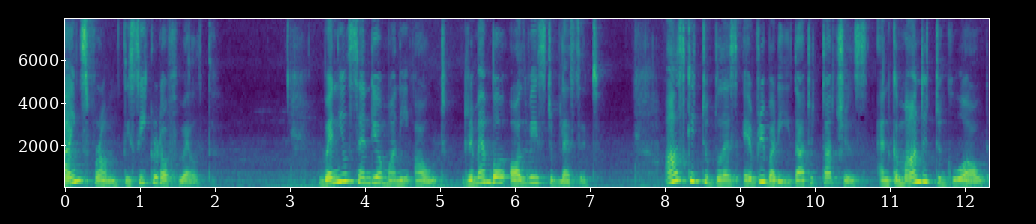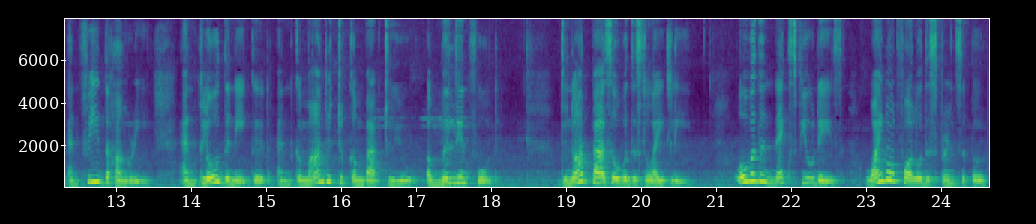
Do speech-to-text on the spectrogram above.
Lines from The Secret of Wealth When you send your money out, remember always to bless it. Ask it to bless everybody that it touches, and command it to go out and feed the hungry, and clothe the naked, and command it to come back to you a millionfold. Do not pass over this lightly. Over the next few days, why not follow this principle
